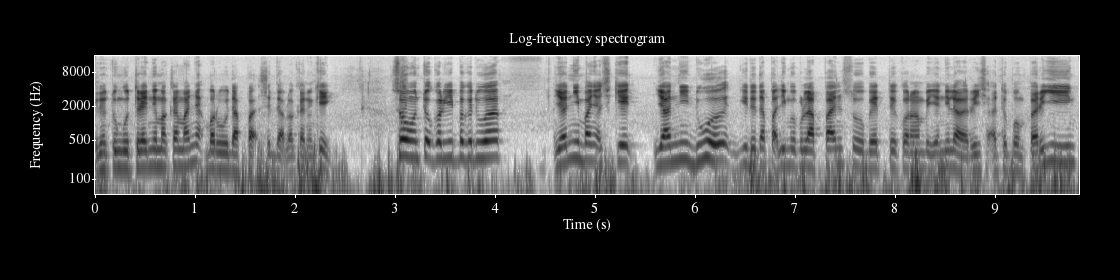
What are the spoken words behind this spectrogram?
kita tunggu trainer makan banyak Baru dapat sedap lah kan Okay So untuk goalkeeper kedua Yang ni banyak sikit. Yang ni dua Kita dapat 58 So better korang ambil yang ni lah. Rich ataupun Perry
